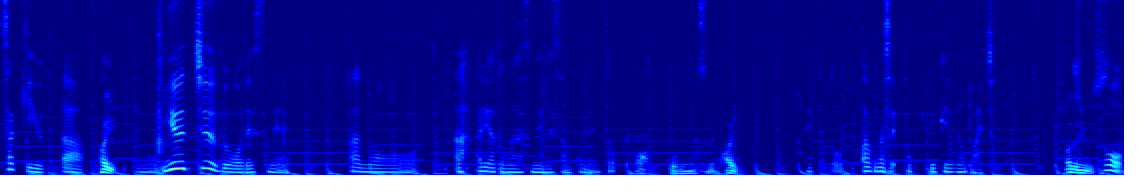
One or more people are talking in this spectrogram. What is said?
さっき言った、はい。あの、YouTube をですね、あの、あ、ありがとうございます、めめさんコメント。あ、ボリューム2。はい。えっと、あ、ごめんなさい、余計な音入っちゃった。あ、大丈夫です。と、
